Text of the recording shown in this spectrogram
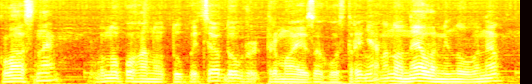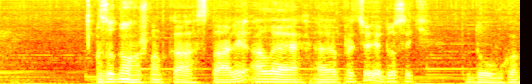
класне, воно погано тупиться, добре тримає загострення. Воно не ламіноване з одного шматка сталі, але е, працює досить довго.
